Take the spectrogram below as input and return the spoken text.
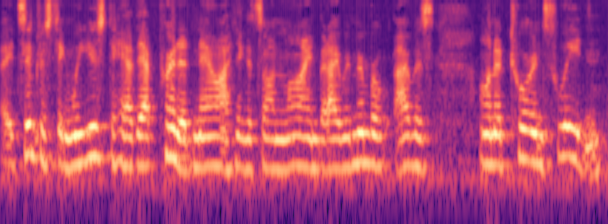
it's interesting. We used to have that printed. Now I think it's online. But I remember I was on a tour in Sweden,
